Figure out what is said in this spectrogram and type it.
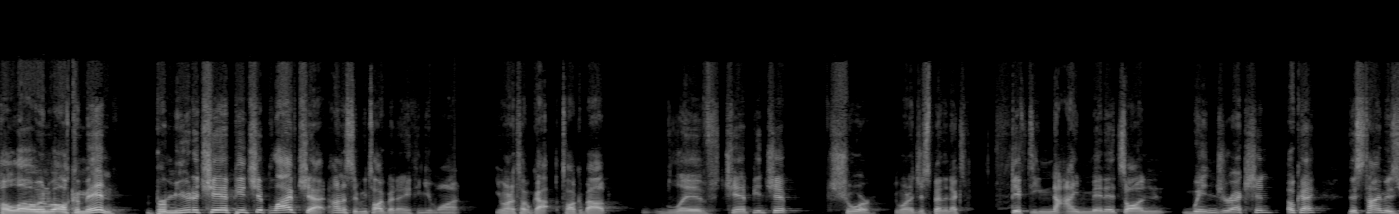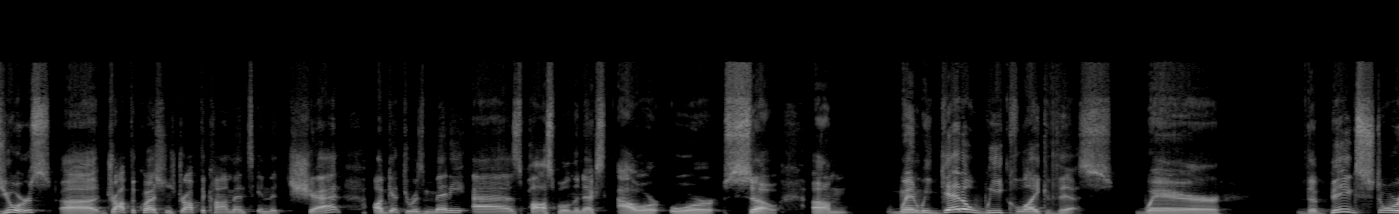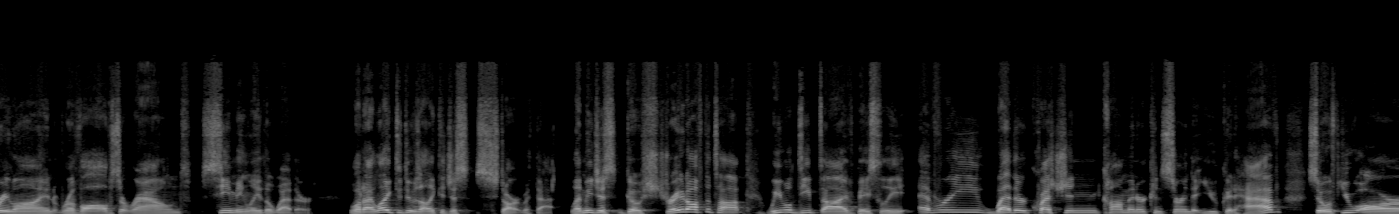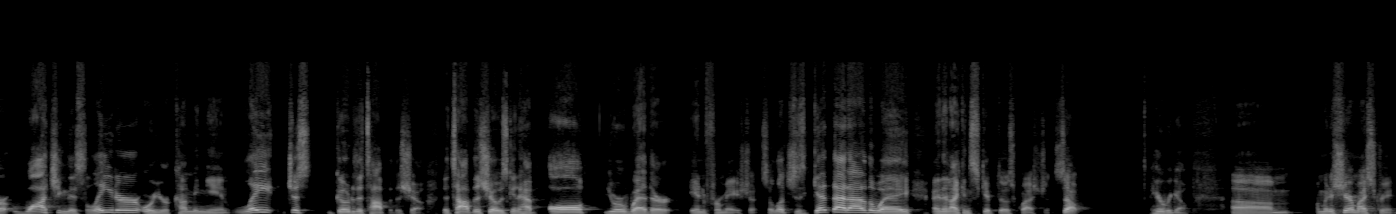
Hello and welcome in Bermuda Championship live chat. Honestly, we can talk about anything you want. You want to talk talk about LIV Championship? Sure. You want to just spend the next 59 minutes on wind direction? Okay. This time is yours. Uh, drop the questions, drop the comments in the chat. I'll get through as many as possible in the next hour or so. Um, when we get a week like this, where the big storyline revolves around seemingly the weather. What I like to do is I like to just start with that. Let me just go straight off the top. We will deep dive basically every weather question, comment, or concern that you could have. So if you are watching this later or you're coming in late, just go to the top of the show. The top of the show is going to have all your weather information. So let's just get that out of the way and then I can skip those questions. So here we go. Um, I'm going to share my screen.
